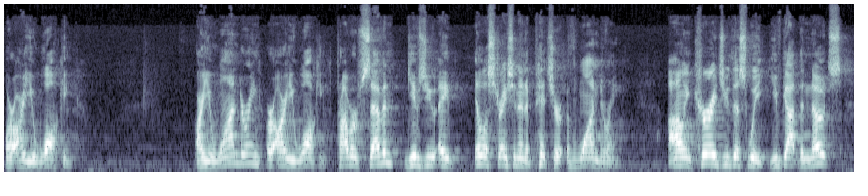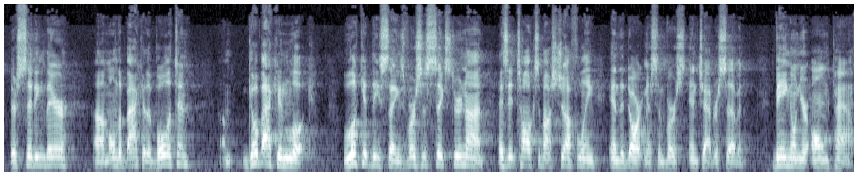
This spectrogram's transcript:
or are you walking? Are you wandering or are you walking? Proverbs 7 gives you a illustration and a picture of wandering. I'll encourage you this week. You've got the notes, they're sitting there um, on the back of the bulletin. Um, go back and look. Look at these things, verses 6 through 9, as it talks about shuffling in the darkness in verse in chapter 7, being on your own path.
